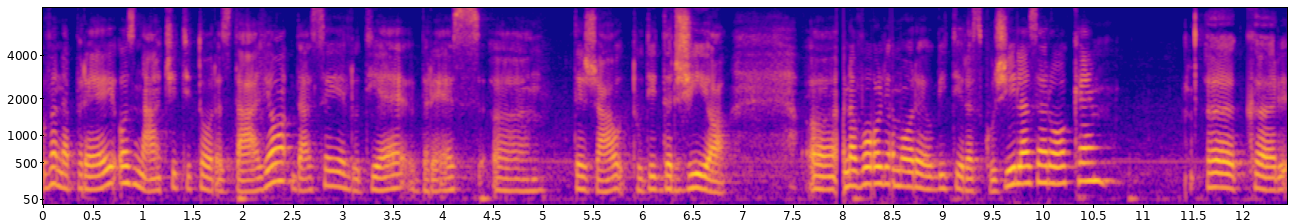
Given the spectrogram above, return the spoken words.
vnaprej označiti to razdaljo, da se je ljudje brez težav tudi držijo. Na voljo morajo biti razkužila za roke, ker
